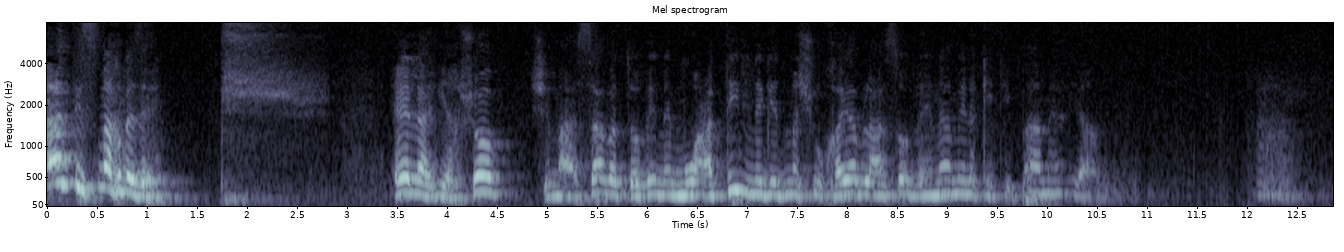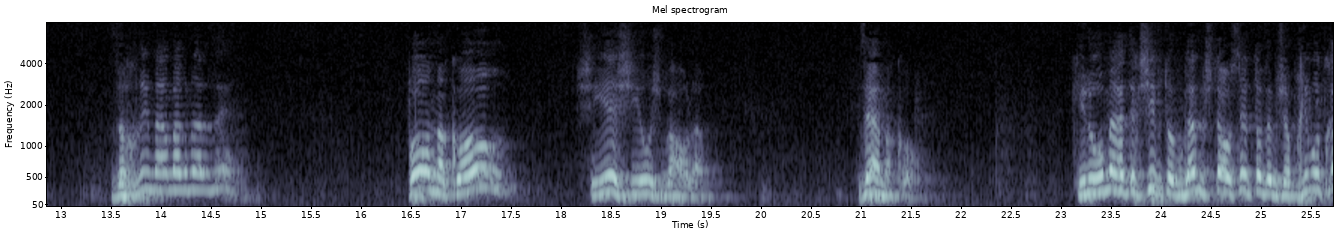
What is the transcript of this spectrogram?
אל תשמח בזה. אלא יחשוב שמעשיו הטובים הם מועטים נגד מה שהוא חייב לעשות ואינם אלא כטיפה מהים. זוכרים מה אמרנו על זה? פה המקור שיש ייאוש בעולם. זה המקור. כאילו הוא אומר תקשיב טוב, גם כשאתה עושה טוב ומשבחים אותך,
